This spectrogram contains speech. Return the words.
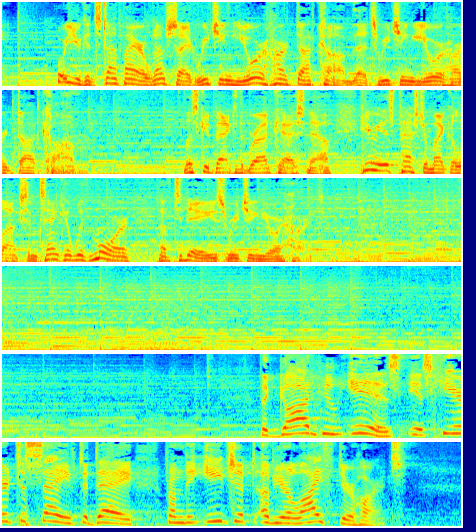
Or you can stop by our website, reachingyourheart.com. That's reachingyourheart.com. Let's get back to the broadcast now. Here is Pastor Michael Oxentenko with more of today's Reaching Your Heart. The God who is, is here to save today from the Egypt of your life, dear heart.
